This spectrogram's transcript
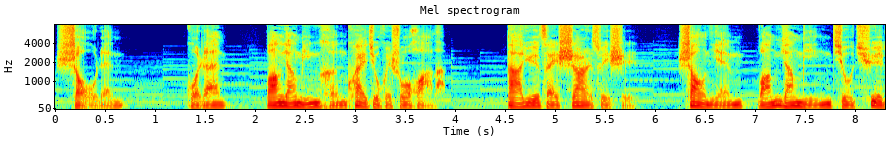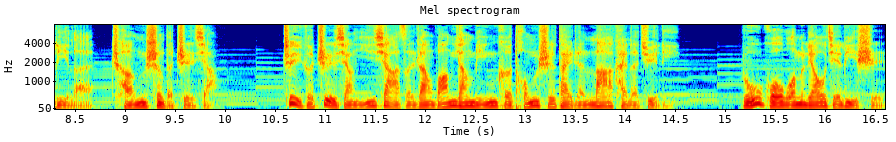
守仁。果然，王阳明很快就会说话了。大约在十二岁时，少年王阳明就确立了成圣的志向。这个志向一下子让王阳明和同时代人拉开了距离。如果我们了解历史，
